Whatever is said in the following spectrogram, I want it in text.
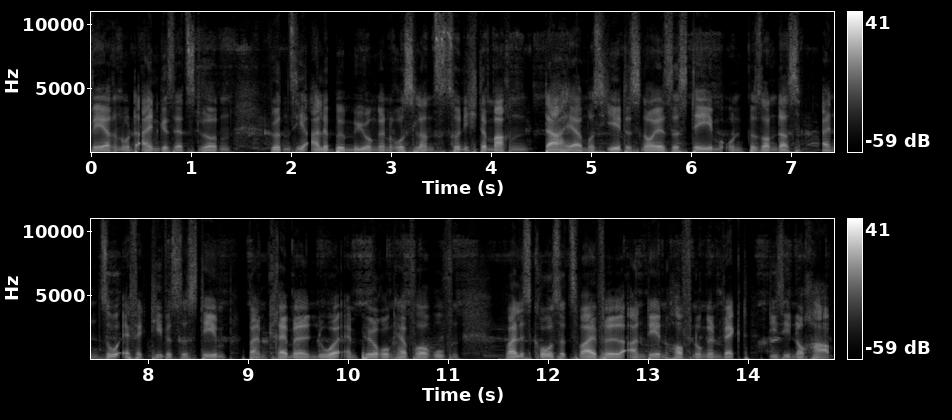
wären und eingesetzt würden, würden sie alle Bemühungen Russlands zunichte machen. Daher muss jedes neue System und besonders ein so effektives System beim Kreml nur Empörung hervorrufen, weil es große Zweifel an den Hoffnungen weckt, die sie noch haben.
